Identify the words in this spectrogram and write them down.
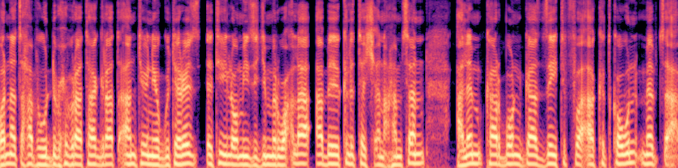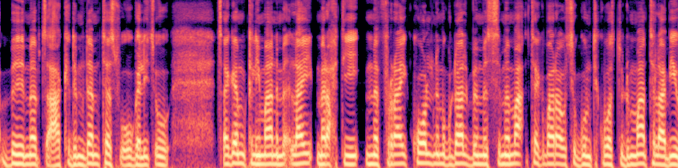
ዋና ጸሓፊ ውድብ ሕቡራት ሃገራት አንቶኒዮ ጉተሬዝ እቲ ሎሚ ዝጅምር ዋዕላ ኣብ 250 ዓለም ካርቦን ጋዝ ዘይትፋኣ ክትከውን ብመብፅዓ ክድምደም ተስፍኡ ገሊጹ። ጸገም ክሊማ ንምእላይ መራሕቲ ምፍራይ coal ንምጉዳል ብምስምማዕ ተግባራዊ ስጉምቲ ክወስቱ ድማ ተላብዩ።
